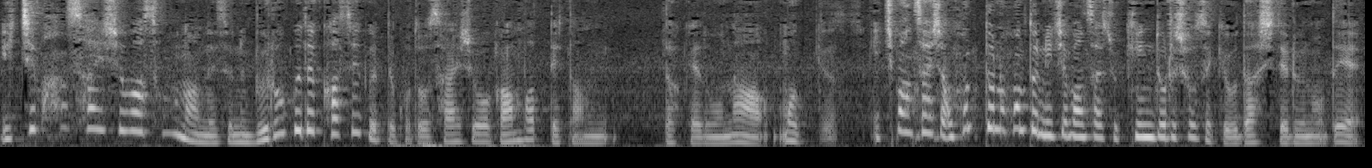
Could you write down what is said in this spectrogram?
一番最初はそうなんですよね。ブログで稼ぐってことを最初は頑張ってたんだけどな、まあ、一番最初、本当の本当に一番最初、Kindle 書籍を出してるので、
